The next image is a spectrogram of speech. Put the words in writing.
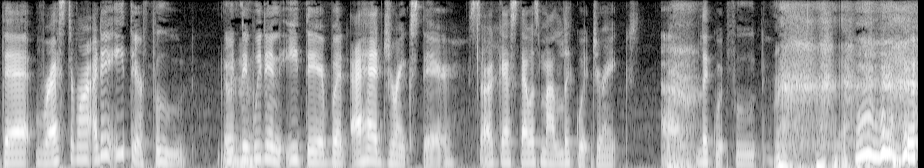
that restaurant. I didn't eat their food. Mm-hmm. We didn't eat there, but I had drinks there. So I guess that was my liquid drinks, uh, liquid food.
